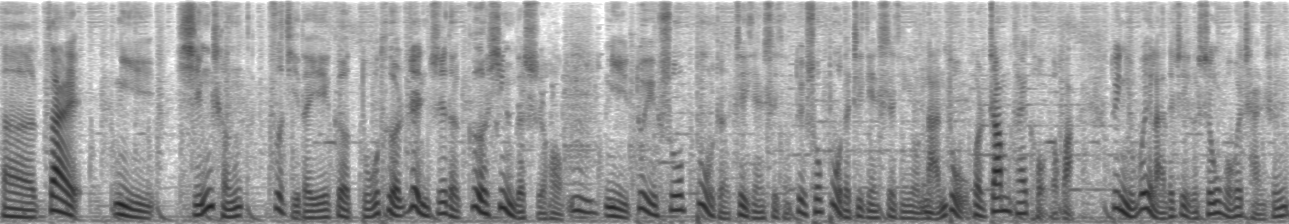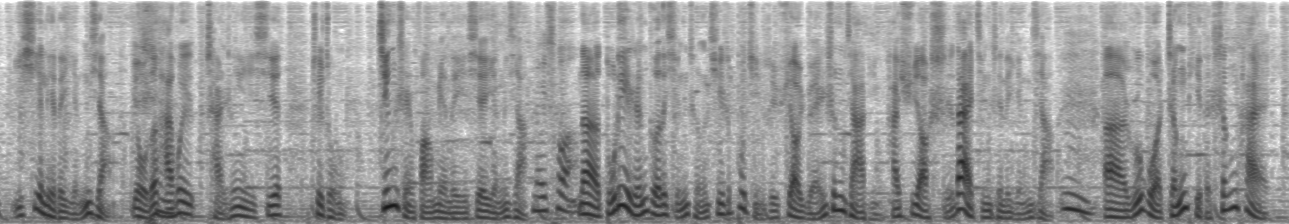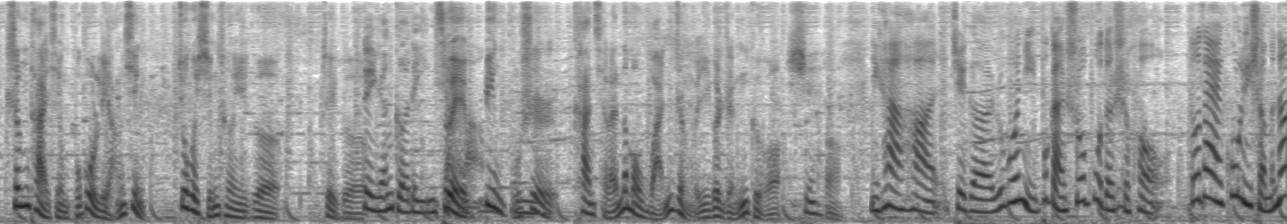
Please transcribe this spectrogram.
呃，在你形成自己的一个独特认知的个性的时候，嗯你对说不的这件事情，对说不的这件事情有难度或者张不开口的话，对你未来的这个生活会产生一系列的影响，有的还会产生一些这种精神方面的一些影响。没错，那独立人格的形成，其实不仅是需要原生家庭，还需要时代精神的影响。嗯呃，如果整体的生态生态性不够良性，就会形成一个这个对人格的影响对并不嗯是看起来那么完整的一个人格。是啊，你看哈，这个如果你不敢说不的时候，都在顾虑什么呢？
